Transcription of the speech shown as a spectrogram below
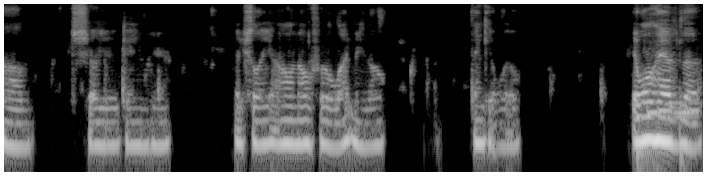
Um, show you a game here. Actually, I don't know if it'll let me though. I think it will. It won't have the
